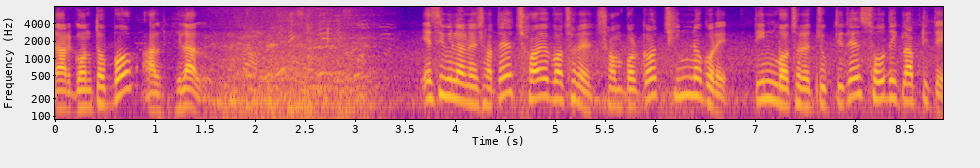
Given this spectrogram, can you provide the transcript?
তার গন্তব্য আল হিলাল। এসি মিলানের সাথে ছয় বছরের সম্পর্ক ছিন্ন করে তিন বছরের চুক্তিতে সৌদি ক্লাবটিতে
